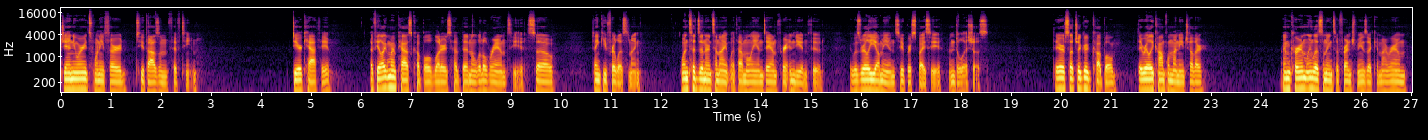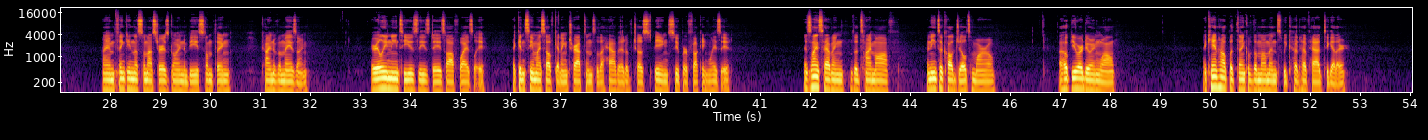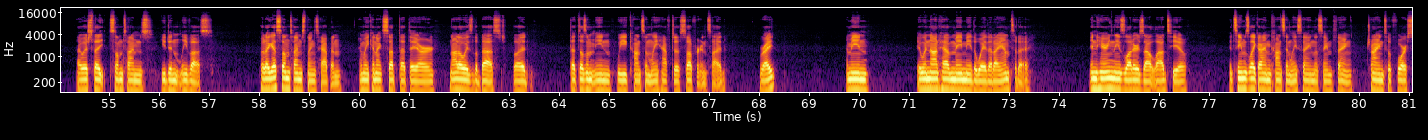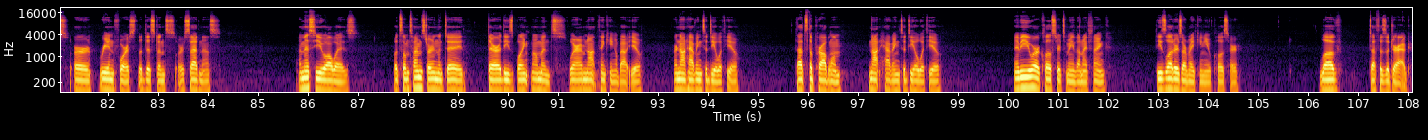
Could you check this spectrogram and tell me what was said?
January 23rd, 2015. Dear Kathy, I feel like my past couple of letters have been a little ranty, so thank you for listening. Went to dinner tonight with Emily and Dan for Indian food. It was really yummy and super spicy and delicious. They are such a good couple. They really complement each other. I'm currently listening to French music in my room I am thinking the semester is going to be something kind of amazing. I really need to use these days off wisely. I can see myself getting trapped into the habit of just being super fucking lazy. It's nice having the time off. I need to call Jill tomorrow. I hope you are doing well. I can't help but think of the moments we could have had together. I wish that sometimes you didn't leave us. But I guess sometimes things happen, and we can accept that they are not always the best, but that doesn't mean we constantly have to suffer inside, right? I mean, it would not have made me the way that I am today. In hearing these letters out loud to you, it seems like I am constantly saying the same thing, trying to force or reinforce the distance or sadness. I miss you always, but sometimes during the day, there are these blank moments where I'm not thinking about you or not having to deal with you. That's the problem, not having to deal with you. Maybe you are closer to me than I think. These letters are making you closer. Love, death is a drag.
